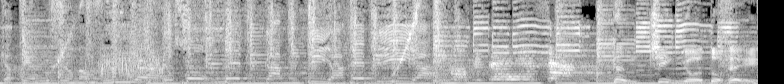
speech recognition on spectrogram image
que há tempos eu não via. Eu sou um negro gato de arrepia. Cantinho do Rei.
